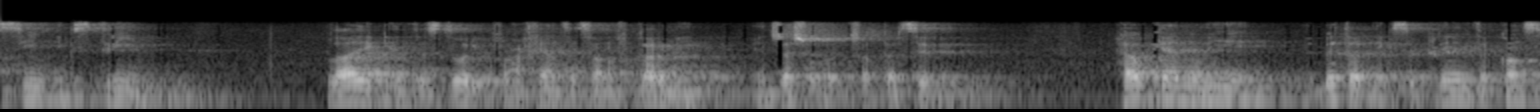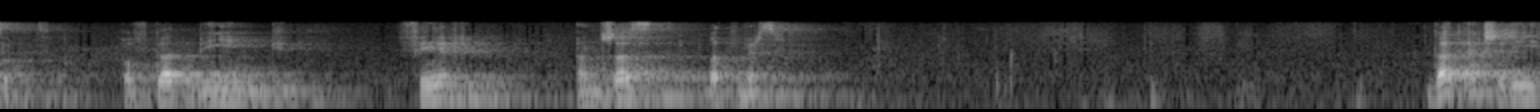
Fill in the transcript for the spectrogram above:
seem extreme? Like in the story of Achan, the son of Carmi, in Joshua chapter 7. How can we better explain the concept of God being fair and just but merciful? God actually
